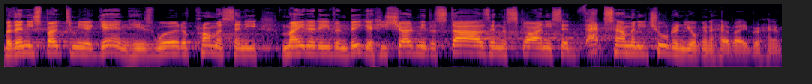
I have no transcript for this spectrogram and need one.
But then he spoke to me again, his word of promise, and he made it even bigger. He showed me the stars in the sky, and he said, That's how many children you're going to have, Abraham.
